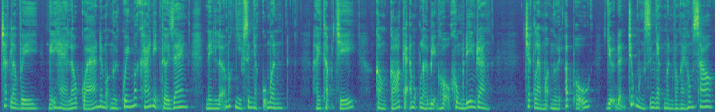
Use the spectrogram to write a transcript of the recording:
Chắc là vì nghỉ hè lâu quá nên mọi người quên mất khái niệm thời gian nên lỡ mất nhịp sinh nhật của mình. Hay thậm chí còn có cả một lời biện hộ khùng điên rằng chắc là mọi người ấp ủ dự định chúc mừng sinh nhật mình vào ngày hôm sau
